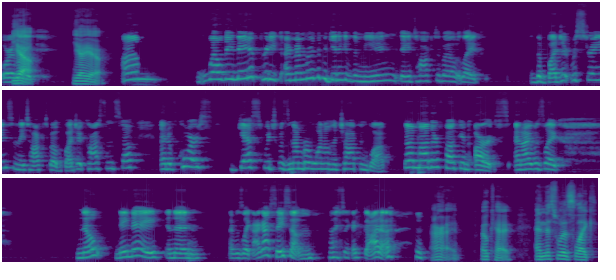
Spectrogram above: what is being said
Or yeah. like yeah yeah. um well they made it pretty I remember at the beginning of the meeting they talked about like the budget restraints and they talked about budget costs and stuff. And of course guess which was number 1 on the chopping block? The motherfucking arts. And I was like nope nay nay. And then I was like I got to say something. I was like I gotta. All right. Okay and this was like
